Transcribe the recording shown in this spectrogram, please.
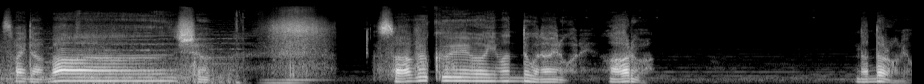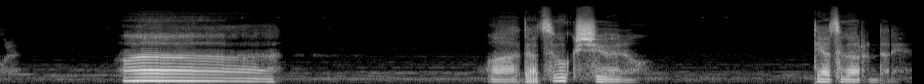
スパイダーマンショー。サブクエは今んとこないのかねあ、るわ。なんだろうね、これ。あー。ああ、脱獄衆の、ってやつがあるんだね。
